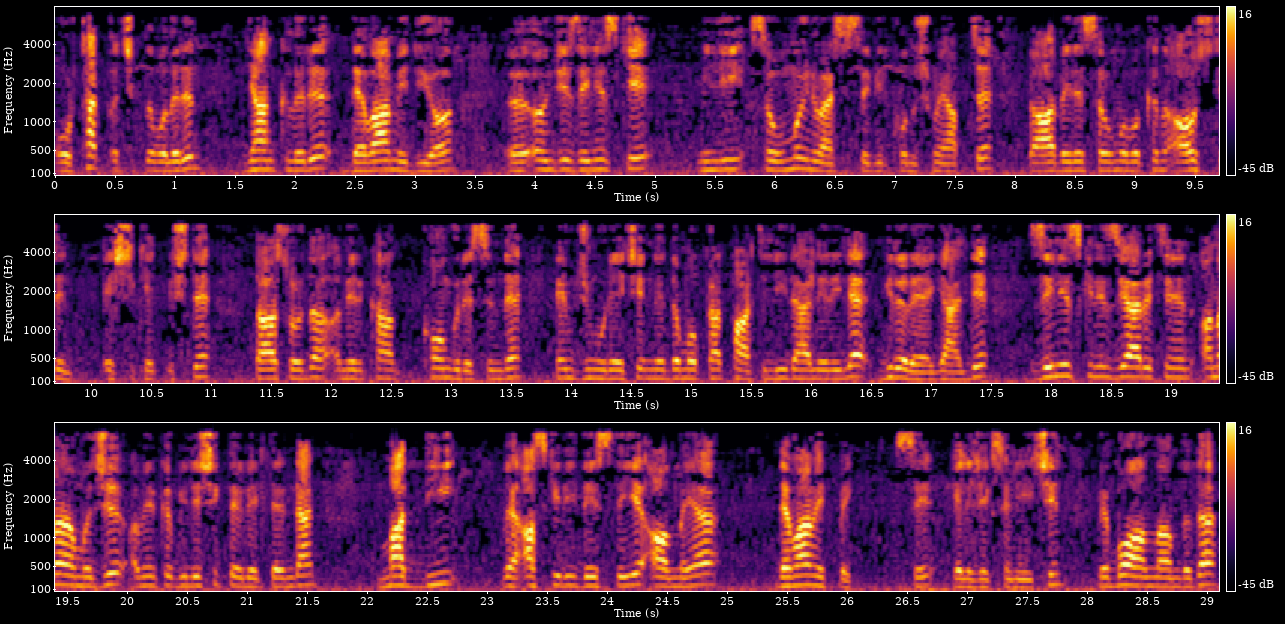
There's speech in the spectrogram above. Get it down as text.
ortak açıklamaların yankıları devam ediyor. Ee, önce Zelenski Milli Savunma Üniversitesi'nde bir konuşma yaptı ve ABD Savunma Bakanı Austin eşlik etmişti. Daha sonra da Amerikan Kongresi'nde hem Cumhuriyetçi hem de Demokrat Parti liderleriyle bir araya geldi. Zelenski'nin ziyaretinin ana amacı Amerika Birleşik Devletleri'nden maddi ve askeri desteği almaya devam etmesi gelecek sene için ve bu anlamda da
